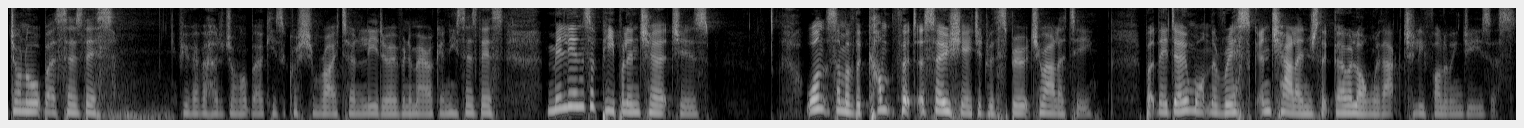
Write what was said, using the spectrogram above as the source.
John Ortberg says this. If you've ever heard of John Ortberg, he's a Christian writer and leader over in America, and he says this Millions of people in churches want some of the comfort associated with spirituality but they don't want the risk and challenge that go along with actually following Jesus.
